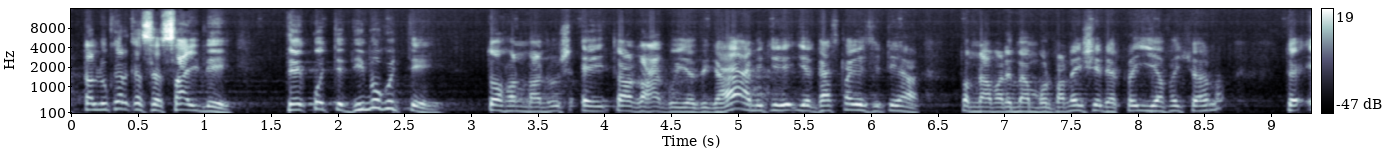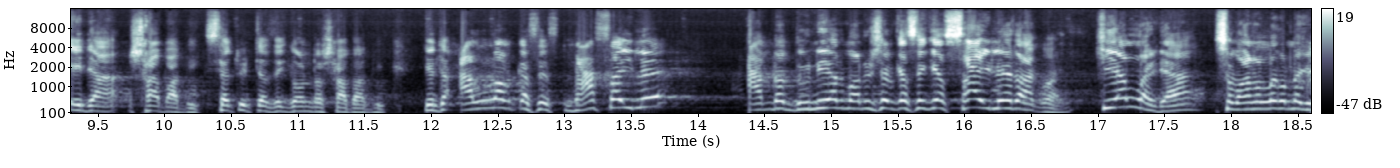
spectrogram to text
একটা লোকের কাছে চাইলে, তে করতে দিব করতে তখন মানুষ, এই তার রাগ হইয়া দিকে হ্যাঁ আমি কি ইয়ে গাছ লাগাইছি? টিহা তোমরা আমার মেম্বর বানাই সেটা একটা ইয়া পাইছো না? তো এটা স্বাভাবিক সেতুইটা যে গন্ডা স্বাভাবিক। কিন্তু আল্লাহর কাছে না চাইলে আমরা দুনিয়ার মানুষের কাছে গিয়ে চাইলে রাগ হয়। কি আল্লাহ এটা? সব আল্লাহ নাকি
